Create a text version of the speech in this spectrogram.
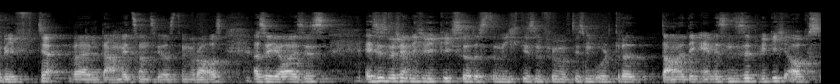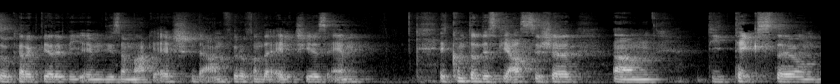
trifft, ja. weil damit sind sie aus dem raus. Also ja, es ist, es ist wahrscheinlich wirklich so, dass du nicht diesen Film auf diesem ultra-downer-Ding endest. Und es sind wirklich auch so Charaktere wie eben dieser Mark Ashton, der Anführer von der LGSM. Es kommt dann das klassische, ähm, die Texte und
